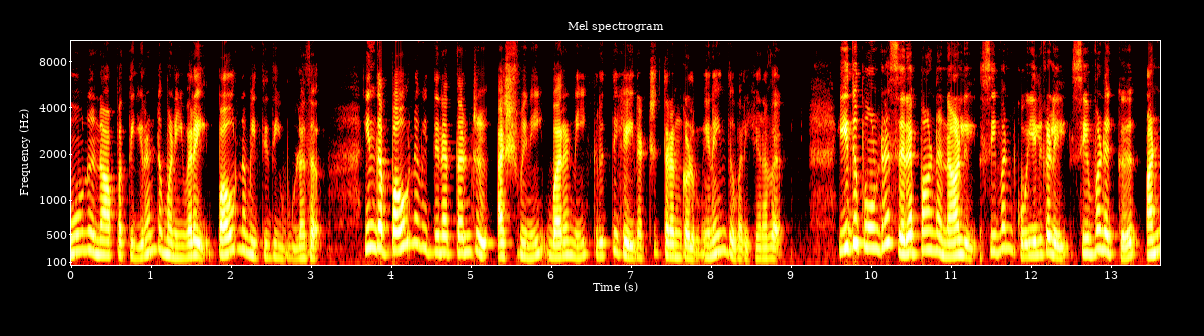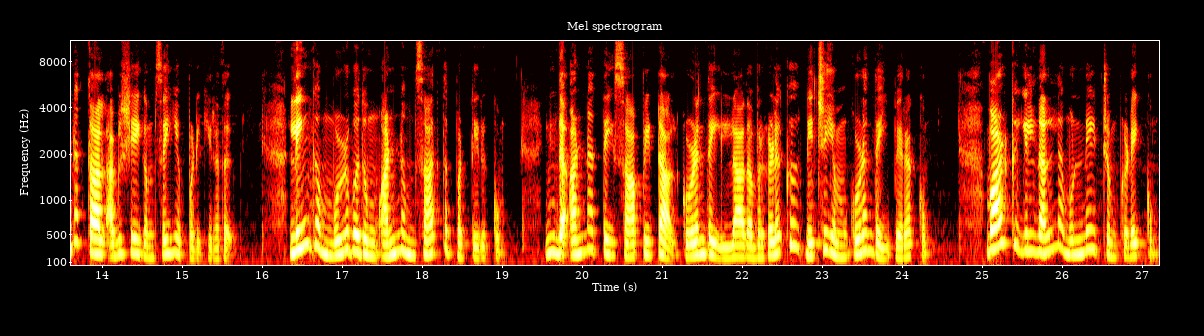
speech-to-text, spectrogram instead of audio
மூணு நாற்பத்தி இரண்டு மணி வரை பௌர்ணமி திதி உள்ளது. இந்த பௌர்ணமி தினத்தன்று அஸ்வினி பரணி கிருத்திகை நட்சத்திரங்களும் இணைந்து வருகிறது. இது போன்ற சிறப்பான நாளில் சிவன் கோயில்களில் சிவனுக்கு அன்னத்தால் அபிஷேகம் செய்யப்படுகிறது. லிங்கம் முழுவதும் அன்னம் சாத்தப்பட்டிருக்கும். இந்த அன்னத்தை சாப்பிட்டால் குழந்தை இல்லாதவர்களுக்கு நிச்சயம் குழந்தை பிறக்கும். வாழ்க்கையில் நல்ல முன்னேற்றம் கிடைக்கும்.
